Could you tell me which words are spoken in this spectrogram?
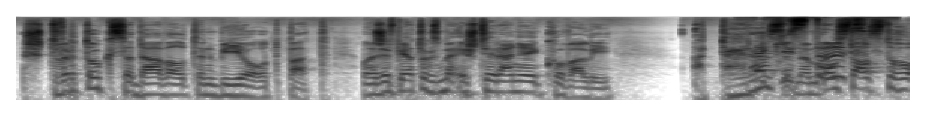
štvrtok sa dával ten bioodpad. Lenže v piatok sme ešte raňajkovali. A teraz Aký nám stres. ostal z toho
